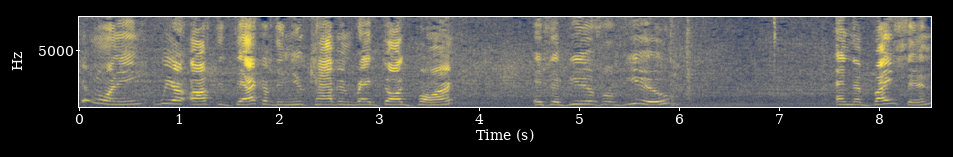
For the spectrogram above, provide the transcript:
Good morning. We are off the deck of the new cabin Red Dog Barn. It's a beautiful view. And the bison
